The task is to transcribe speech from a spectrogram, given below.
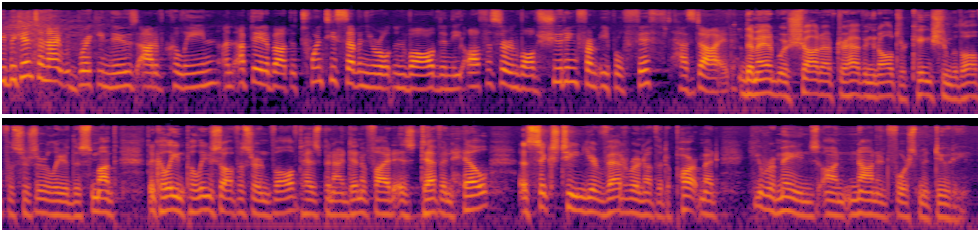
We begin tonight with breaking news out of Killeen. An update about the 27-year-old involved in the officer-involved shooting from April 5th has died. The man was shot after having an altercation with officers earlier this month. The Killeen police officer involved has been identified as Devin Hill, a 16-year veteran of the department. He remains on non-enforcement duty.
